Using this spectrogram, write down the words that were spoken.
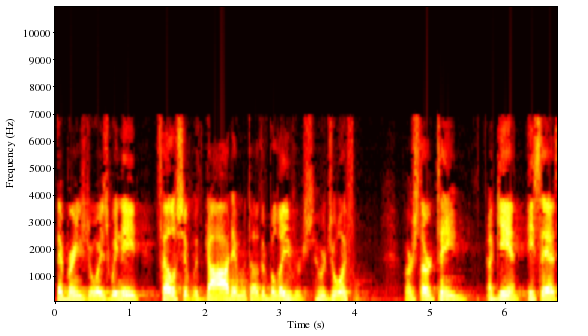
that brings joy is we need fellowship with God and with other believers who are joyful. Verse 13. Again, he says,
